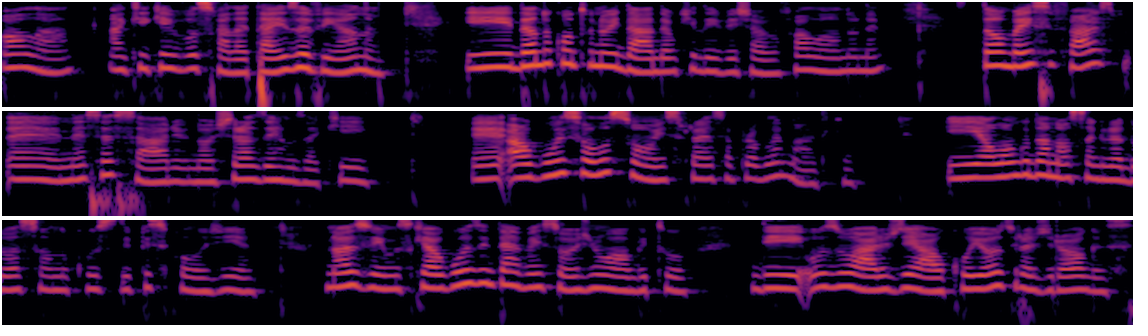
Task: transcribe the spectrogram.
Olá, aqui quem vos fala é Thaisa Viana E dando continuidade ao que Lívia estava falando, né? Também se faz é, necessário nós trazermos aqui é, algumas soluções para essa problemática. E ao longo da nossa graduação no curso de psicologia, nós vimos que algumas intervenções no âmbito de usuários de álcool e outras drogas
